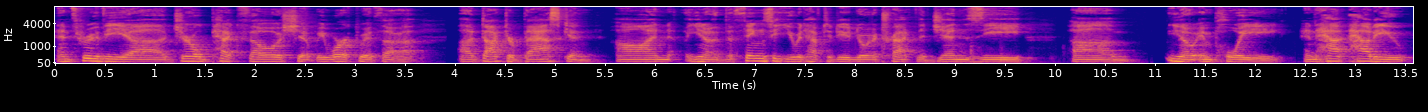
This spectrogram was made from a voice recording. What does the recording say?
and through the uh, Gerald Peck Fellowship, we worked with uh, uh, Dr. Baskin on you know the things that you would have to do to attract the Gen Z um, you know employee and how, how do you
